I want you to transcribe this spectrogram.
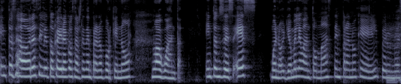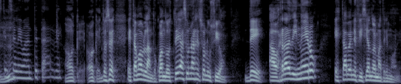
entonces ahora sí le toca ir a acostarse temprano porque no, no aguanta. Entonces es, bueno, yo me levanto más temprano que él, pero no es que él se levante tarde. Ok, ok. Entonces estamos hablando, cuando usted hace una resolución de ahorrar dinero, está beneficiando al matrimonio.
